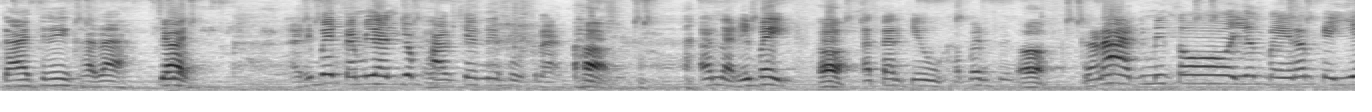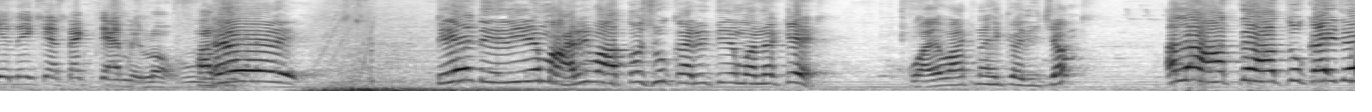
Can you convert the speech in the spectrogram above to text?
કાચરી ખરા. ચાલ. હરીભાઈ તમે આલજો ફાવશે ને છોકરા. હા. અને હરીભાઈ હા. અત્યારે કેવું ખબર છે? ઘણા આદમી તો એમ બહેરાન કહીએ નહીં કે અત્યારે ચા મેલો. એ તે ડેરીએ મારી વાતો શું કરી તે મને કે? કોઈ વાત નહીં કરી ચમ. અલે હાથે હાથું કહી દે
